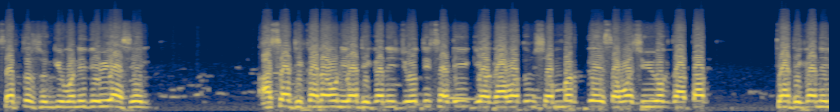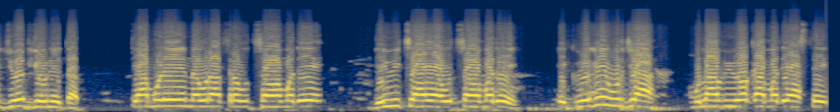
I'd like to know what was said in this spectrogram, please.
सप्तशृंगी वनीदेवी असेल अशा ठिकाणाहून या ठिकाणी ज्योतीसाठी या गावातून शंभर ते सव्वाशे युवक जातात त्या ठिकाणी ज्योत घेऊन येतात. त्यामुळे नवरात्र उत्सवामध्ये देवीच्या या उत्सवामध्ये एक वेगळी ऊर्जा मुला युवकामध्ये असते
